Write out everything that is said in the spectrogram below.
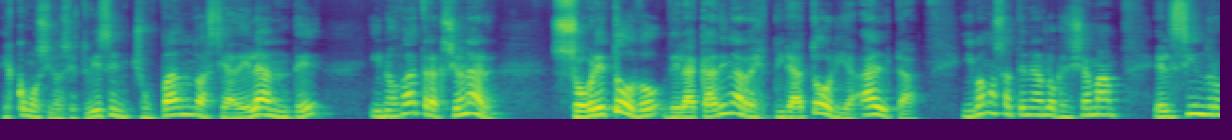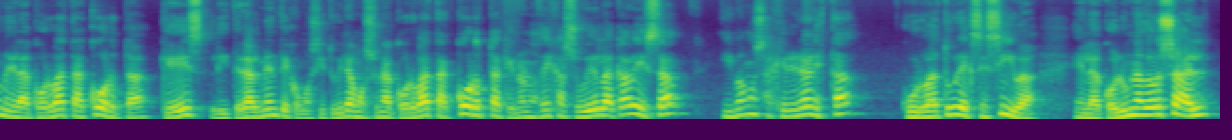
es como si nos estuviesen chupando hacia adelante y nos va a traccionar sobre todo de la cadena respiratoria alta. Y vamos a tener lo que se llama el síndrome de la corbata corta, que es literalmente como si tuviéramos una corbata corta que no nos deja subir la cabeza, y vamos a generar esta curvatura excesiva en la columna dorsal,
